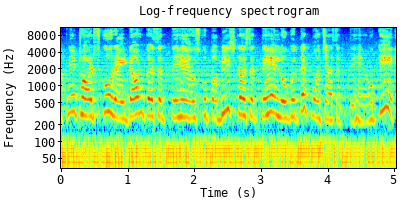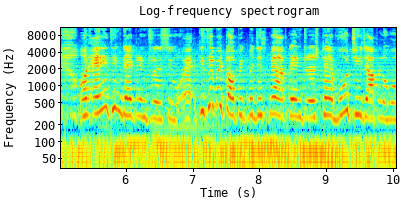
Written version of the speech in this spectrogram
अपने thoughts को write down कर सकते हैं उसको publish कर सकते हैं लोगों तक पहुँचा सकते हैं okay और anything that interests you किसी भी topic पे जिसमें आपका interest है वो चीज़ आप लोगों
